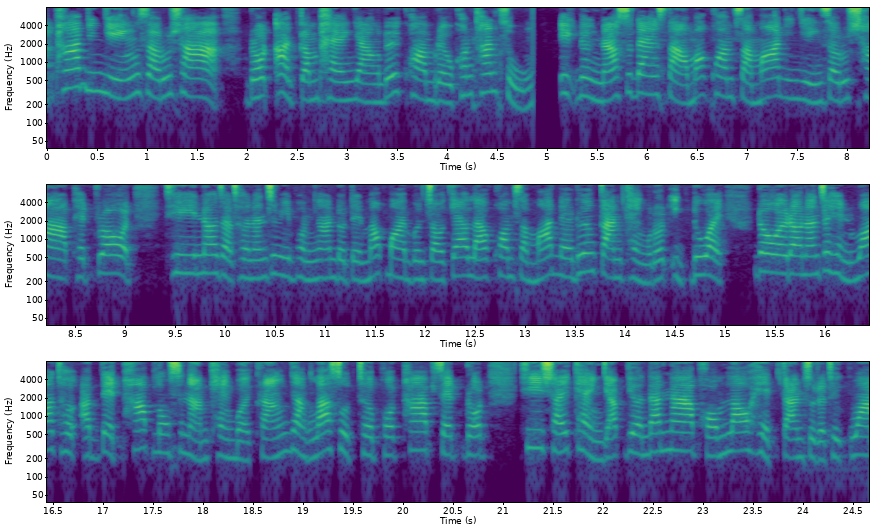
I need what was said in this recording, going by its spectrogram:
ดภาพหญิงหญิงสารุชา รถอัดกำแพงยางด้วยความเร็วค่อนข้างสูง อีกหนึ่งนักแสดงสาวมากความสามารถหญิงสารุชาเพชรโรดที่นอกจากเธอนั้นจะมีผลงานโดดเด่นมากมายบนจอแก้วแล้วความสามารถในเรื่องการแข่งรถอีกด้วย โดยเรานั้นจะเห็นว่าเธออัปเดตภาพลงสนามแข่งบ่อยครั้ง อย่างล่าสุดเธอโพสต์ภาพเซตรถ ที่ใช้แข่งยับเยินด้านหน้าพร้อมเล่าเหตุการณ์สุดระทึกว่า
